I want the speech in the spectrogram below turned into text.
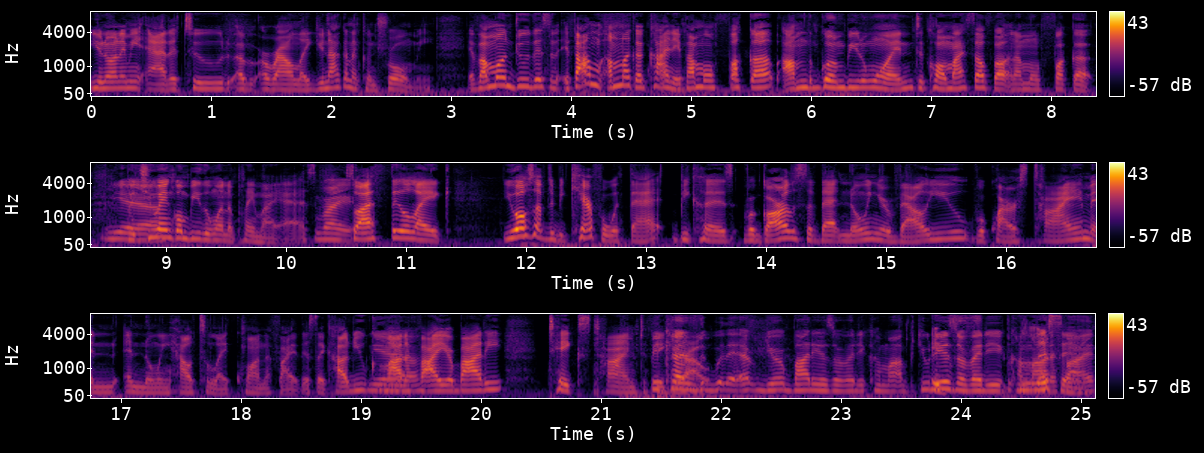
You know what I mean? Attitude of, around like you're not gonna control me. If I'm gonna do this, and if I'm I'm like a Kanye, if I'm gonna fuck up, I'm gonna be the one to call myself out, and I'm gonna fuck up. But you ain't gonna be the one to play my ass. Right. So I feel like you also have to be careful with that because regardless of that, knowing your value requires time and and knowing how to like quantify this. Like how do you Yeah. commodify your body takes time to figure out. with- uh, your body is already come out, beauty is already listen. commodified.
